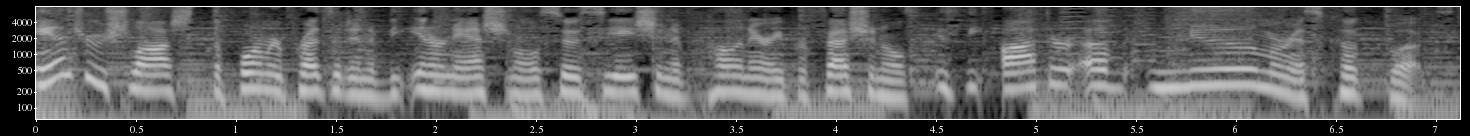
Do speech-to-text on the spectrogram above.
Andrew Schloss, the former president of the International Association of Culinary Professionals, is the author of numerous cookbooks,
